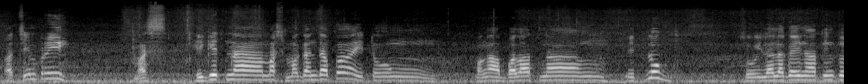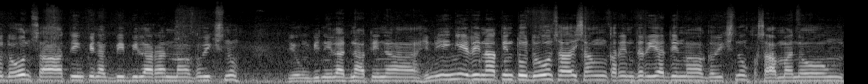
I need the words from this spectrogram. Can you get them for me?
At siyempre, mas higit na mas maganda pa itong mga balat ng itlog. So ilalagay natin to doon sa ating pinagbibilaran mga gawiks no. Yung binilad natin na hinihingi rin natin to doon sa isang karinderya din mga gawiks no, kasama nung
